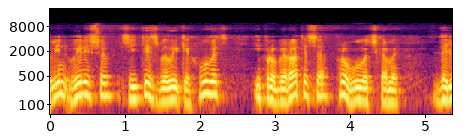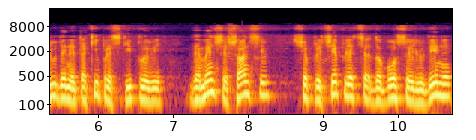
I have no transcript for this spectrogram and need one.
він вирішив зійти з великих вулиць і пробиратися провулочками, де люди не такі прискіпливі, де менше шансів, що причепляться до босої людини,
